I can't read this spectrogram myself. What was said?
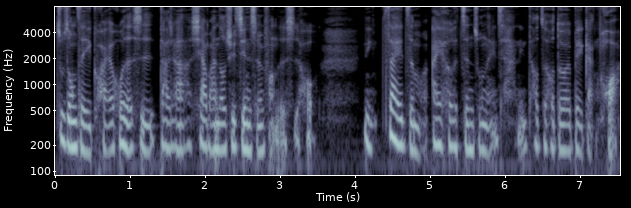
注重这一块，或者是大家下班都去健身房的时候，你再怎么爱喝珍珠奶茶，你到最后都会被感化。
